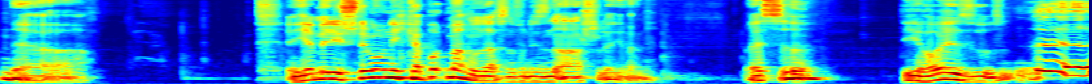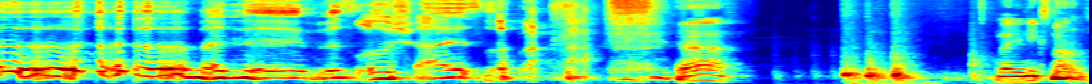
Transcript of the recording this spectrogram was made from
Ja. Ich habe mir die Stimmung nicht kaputt machen lassen von diesen Arschlöchern. Weißt du? Die Heulsusen. mein Leben ist so scheiße. ja. Weil die nichts machen.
